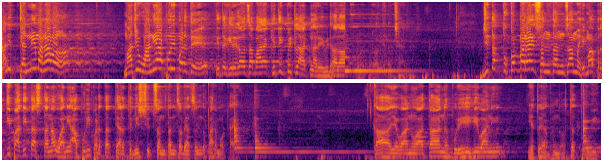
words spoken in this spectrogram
आणि त्यांनी म्हणावं माझी वाणी अपुरी पडते तिथं गिरगावचा बाळा कितीक पिठला आटणार आहे विठाला छान. जिथं तुकोबर संतांचा महिमा प्रतिपादित असताना वाणी अपुरी पडतात त्या अर्थी निश्चित संतांचा व्यासंग फार मोठा आहे. काय वाणू आता न पुरे ही वाणी? येतोय अभंग. तत्पूर्वी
